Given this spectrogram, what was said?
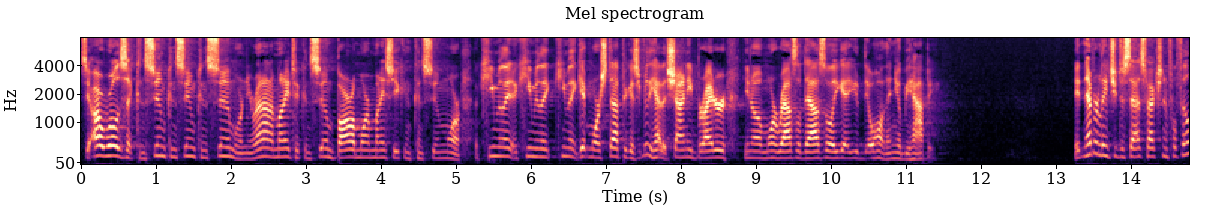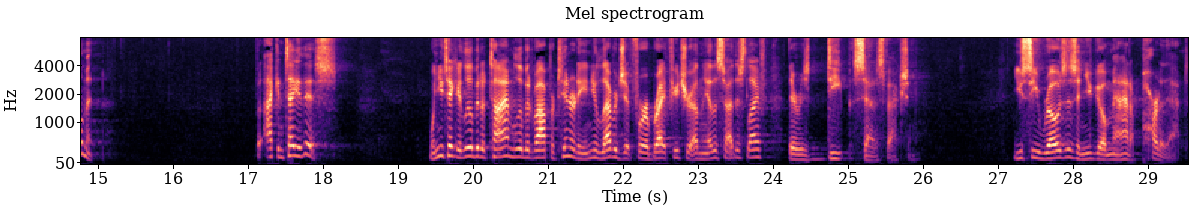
See, our world is like consume, consume, consume. When you run out of money to consume, borrow more money so you can consume more. Accumulate, accumulate, accumulate, get more stuff because you really have it shiny, brighter, you know, more razzle dazzle. You get, you, oh, then you'll be happy. It never leads you to satisfaction and fulfillment. But I can tell you this when you take a little bit of time, a little bit of opportunity, and you leverage it for a bright future on the other side of this life, there is deep satisfaction. You see roses and you go, man, I had a part of that.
